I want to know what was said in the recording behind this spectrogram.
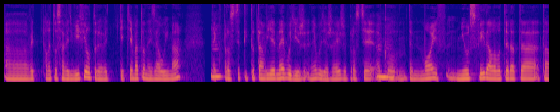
uh, veď, ale to sa veď vyfiltruje, veď keď teba to nezaujíma, tak mm. proste ty to tam vidieť nebudeš, nebudeš hej? že proste mm-hmm. ako ten môj newsfeed, alebo teda tá, tá,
